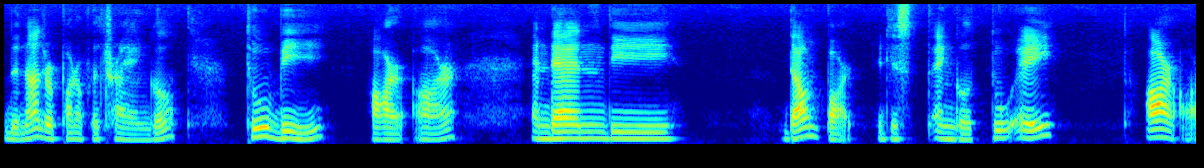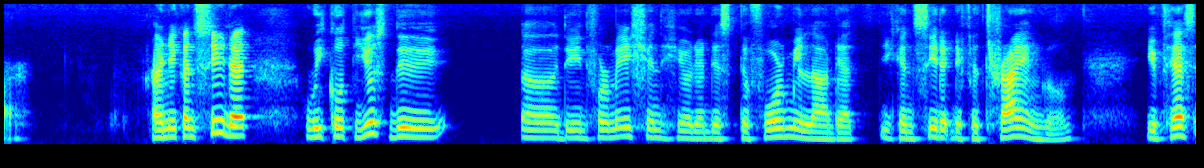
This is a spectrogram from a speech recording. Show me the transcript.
the another part of the triangle 2b r r. And then the down part it is angle 2a r r. And you can see that we could use the uh, the information here that is the formula that you can see that if a triangle if it has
